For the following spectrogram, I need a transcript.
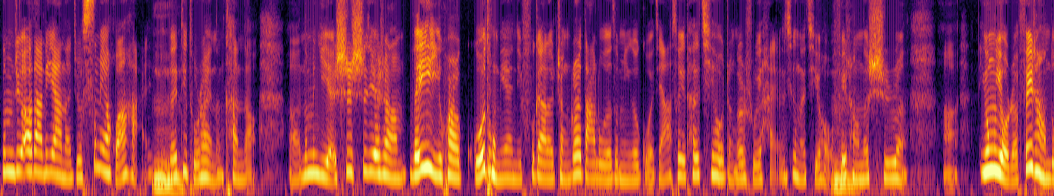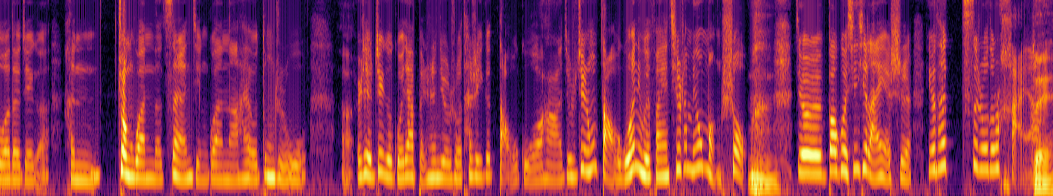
那么这个澳大利亚呢，就四面环海，你在嗯地图上也能看到啊。那么也是世界上唯一一块国土面积覆盖了整个大陆的这么一个国家，所以它的气候整个属于海洋性的气候，嗯非常的湿润啊，拥有着非常多的这个很壮观的自然景观呐、还有动植物。啊，而且这个国家本身就是说它是一个岛国哈，就是这种岛国你会发现其实它没有猛兽，嗯，就是包括新西兰也是，因为它四周都是海啊，，对，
